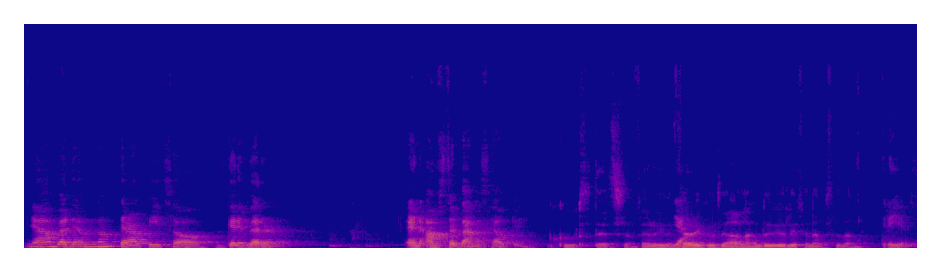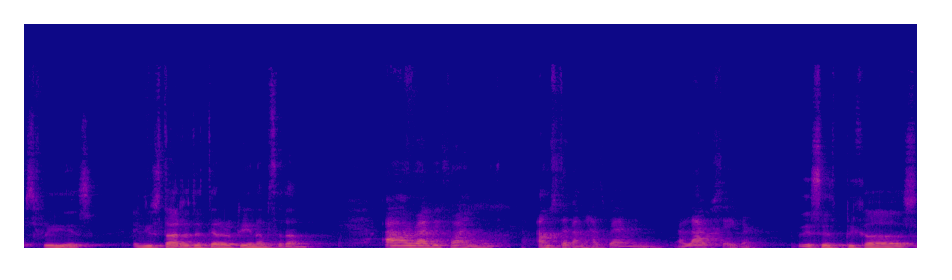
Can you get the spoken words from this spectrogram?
yeah, but I'm on therapy, so it's getting better. And Amsterdam is helping. Good, that's very, Yeah. very good. How long do you live in Amsterdam? Three years. Three years. And you started the therapy in Amsterdam? Uh, right before I moved, Amsterdam has been a lifesaver. Is it because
